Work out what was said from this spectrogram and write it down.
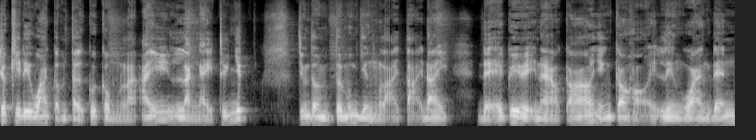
trước khi đi qua cụm từ cuối cùng là ấy là ngày thứ nhất. Chúng tôi tôi muốn dừng lại tại đây để quý vị nào có những câu hỏi liên quan đến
